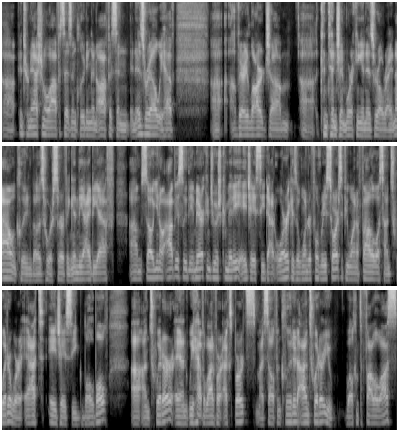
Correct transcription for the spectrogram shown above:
uh, international offices, including an office in, in Israel. We have uh, a very large um, uh, contingent working in Israel right now, including those who are serving in the IDF. Um, so, you know, obviously the American Jewish Committee, ajc.org, is a wonderful resource. If you want to follow us on Twitter, we're at AJC Global. Uh, on Twitter, and we have a lot of our experts, myself included, on Twitter. You welcome to follow us.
